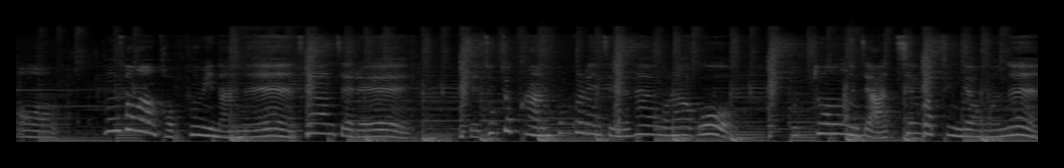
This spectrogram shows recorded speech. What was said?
어, 풍성한 거품이 나는 세안제를 이제 촉촉한 폼클렌징을 사용을 하고 보통 이제 아침 같은 경우는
